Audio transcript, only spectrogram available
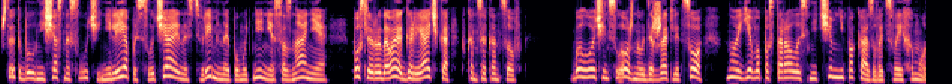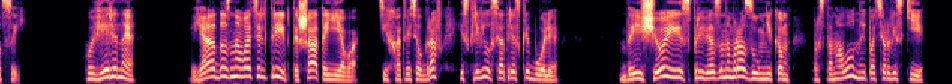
что это был несчастный случай, нелепость, случайность, временное помутнение сознания, послеродовая горячка, в конце концов. Было очень сложно удержать лицо, но Ева постаралась ничем не показывать своих эмоций. «Уверены?» «Я дознаватель Трипты, шата Ева», — тихо ответил граф и скривился от резкой боли. «Да еще и с привязанным разумником», — простонал он и потер виски.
